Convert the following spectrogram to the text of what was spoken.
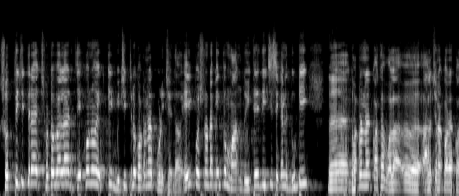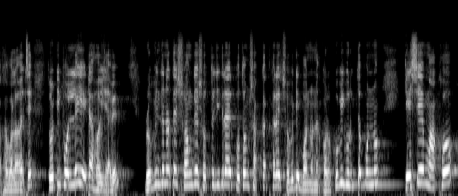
সত্যজিৎ রায় ছোটবেলার যে কোনো একটি বিচিত্র ঘটনার পরিচয় দাও। এই প্রশ্নটা কিন্তু মান দুইতে দিয়েছি, সেখানে দুটি ঘটনার কথা বলা আলোচনা করার কথা বলা হয়েছে। তো ওটি পড়লেই এটা হয়ে যাবে। রবীন্দ্রনাথের সঙ্গে সত্যজিৎ রায়ের প্রথম সাক্ষাৎকারের ছবিটি বর্ণনা করো। খুবই গুরুত্বপূর্ণ, কেশে মাখো,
